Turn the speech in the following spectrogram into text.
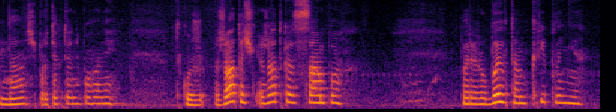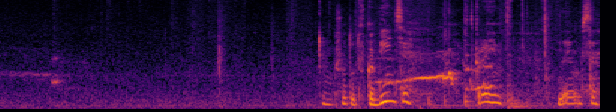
Да, ще протектор непоганий. Таку ж жаточ, жатка з сампо. Переробив там кріплення. Що тут в кабінці? Відкриємо, дивимося.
